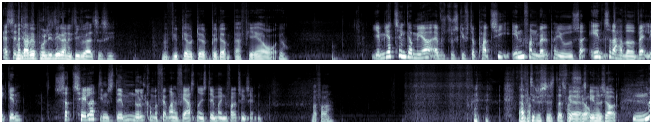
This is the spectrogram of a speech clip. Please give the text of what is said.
Altså, Men der vil politikerne, de vil altid sige, men vi bliver jo dømt- bedømt hver fjerde år jo. Jamen, jeg tænker mere, at hvis du skifter parti inden for en valgperiode, så indtil der har været valg igen, så tæller din stemme 0,75, når I stemmer ind i Folketingssalen. Hvorfor? Hvad fordi du synes, der skal ske noget sjovt? Men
